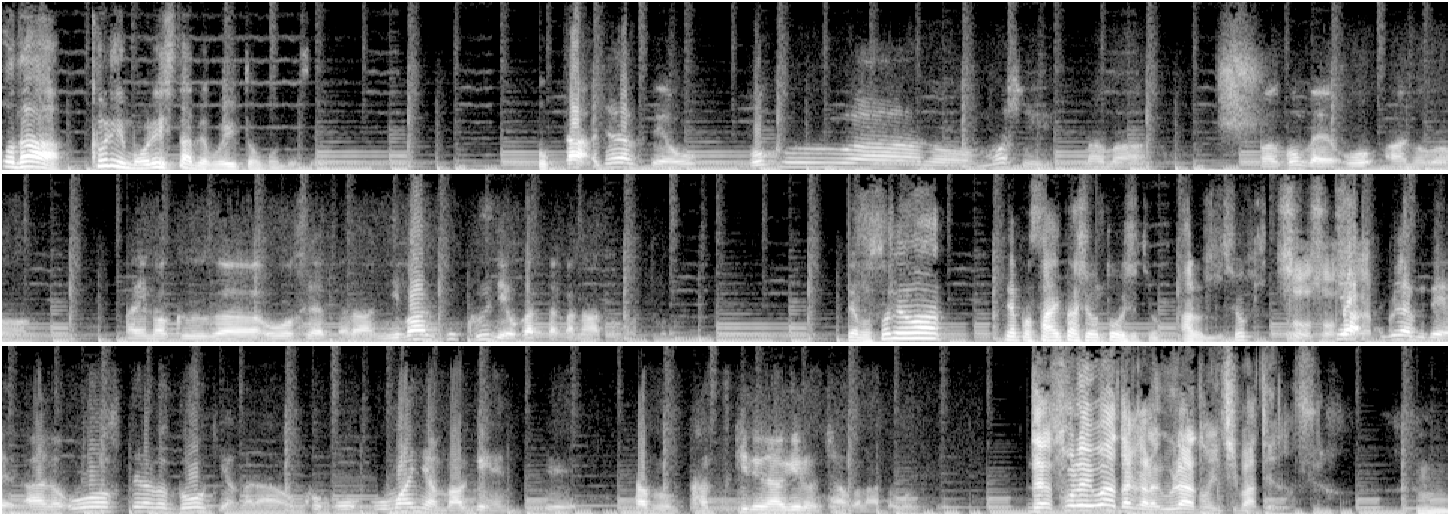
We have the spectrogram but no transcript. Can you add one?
とだ、栗森下でもいいと思うんですよ。あじゃなくて、僕は、あの、もし、まあまあ、まあ、今回お、あの、開幕が大瀬やったら、2番手栗でよかったかなと思って。でもそれは、やっぱ最多勝投手ってのあるんでしょ、きっと。そうそういや、じゃなくて、あのオーステラの同期やからおお、お前には負けへんって、多分勝つ気で投げるんちゃうかなと思って。で、それはだから裏の一番手なんですよ。うん、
